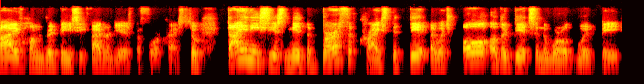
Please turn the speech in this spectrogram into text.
500 BC, 500 years before Christ. So Dionysius made the birth of Christ the date by which all other dates in the world would be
